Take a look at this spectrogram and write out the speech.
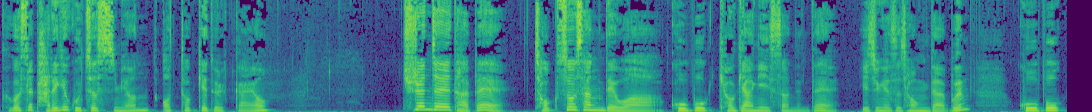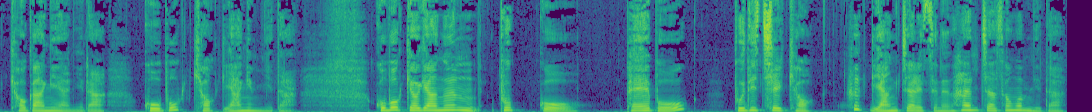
그것을 바르게 고쳤으면 어떻게 될까요? 출연자의 답에 적소상대와 고복격양이 있었는데 이 중에서 정답은 고복격양이 아니라 고복격양입니다. 고복격양은 붓고, 배복, 부딪힐 격, 흑양자를 쓰는 한자 성어입니다.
